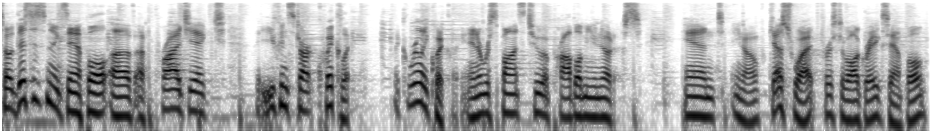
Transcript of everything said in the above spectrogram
So, this is an example of a project that you can start quickly, like really quickly, in a response to a problem you notice. And, you know, guess what? First of all, great example.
